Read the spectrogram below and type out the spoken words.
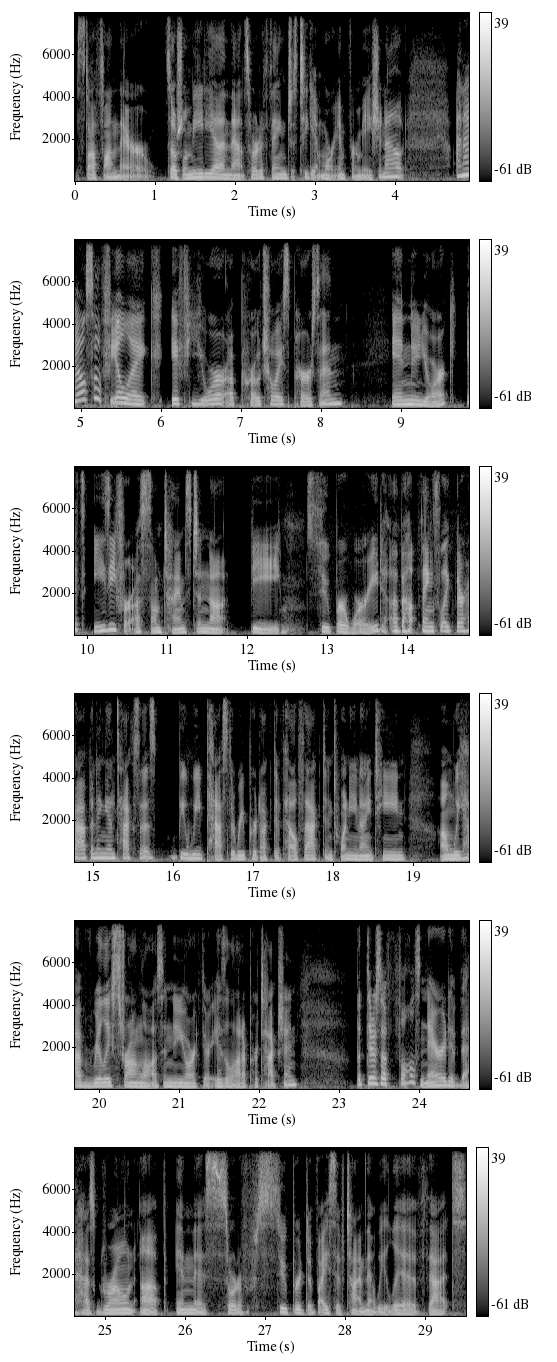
stuff on their social media and that sort of thing just to get more information out. And I also feel like if you're a pro choice person in New York, it's easy for us sometimes to not be super worried about things like they're happening in Texas. We passed the Reproductive Health Act in 2019. Um, we have really strong laws in New York. There is a lot of protection. But there's a false narrative that has grown up in this sort of super divisive time that we live that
